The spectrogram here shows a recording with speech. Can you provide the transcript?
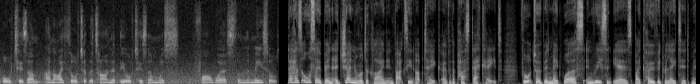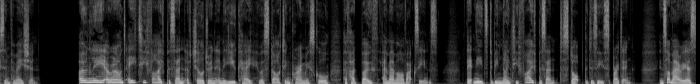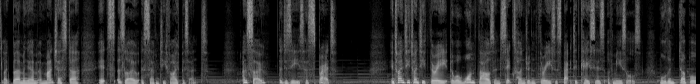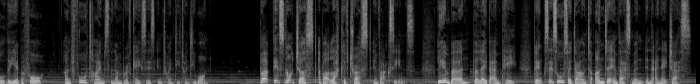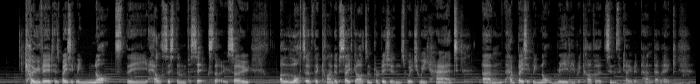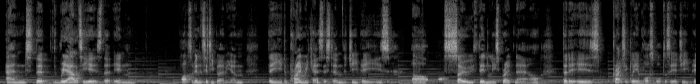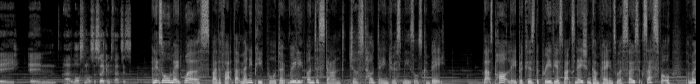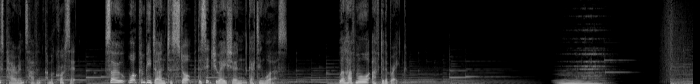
autism? And I thought at the time that the autism was far worse than the measles. There has also been a general decline in vaccine uptake over the past decade, thought to have been made worse in recent years by COVID related misinformation. Only around 85% of children in the UK who are starting primary school have had both MMR vaccines. It needs to be 95% to stop the disease spreading. In some areas, like Birmingham and Manchester, it's as low as 75%. And so, the disease has spread. In 2023, there were 1,603 suspected cases of measles, more than double the year before, and four times the number of cases in 2021. But it's not just about lack of trust in vaccines. Liam Byrne, the Labour MP, thinks it's also down to underinvestment in the NHS. COVID has basically knocked the health system for six, though. So a lot of the kind of safeguards and provisions which we had um, have basically not really recovered since the COVID pandemic. And the, the reality is that in parts of inner city Birmingham, the, the primary care system, the GPs, are so thinly spread now that it is practically impossible to see a GP in uh, lots and lots of circumstances. And it's all made worse by the fact that many people don't really understand just how dangerous measles can be. That's partly because the previous vaccination campaigns were so successful that most parents haven't come across it. So, what can be done to stop the situation getting worse? We'll have more after the break.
